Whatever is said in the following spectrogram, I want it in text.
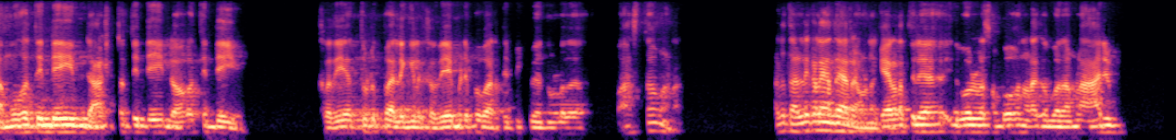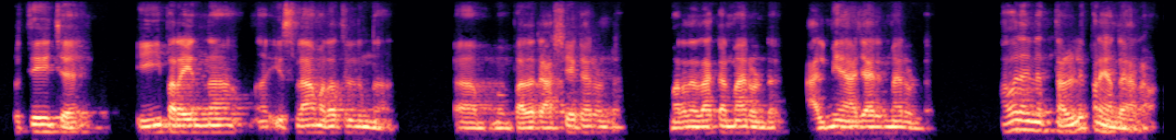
സമൂഹത്തിന്റെയും രാഷ്ട്രത്തിന്റെയും ലോകത്തിന്റെയും ഹൃദയത്തുടുപ്പ് അല്ലെങ്കിൽ ഹൃദയമിടിപ്പ് വർദ്ധിപ്പിക്കും എന്നുള്ളത് വാസ്തവമാണ്. അത് തള്ളിക്കളയാൻ തയ്യാറാവണം. കേരളത്തിൽ ഇതുപോലുള്ള സംഭവം നടക്കുമ്പോൾ നമ്മൾ ആരും പ്രത്യേകിച്ച് ഈ പറയുന്ന ഇസ്ലാം മതത്തിൽ നിന്ന് പല രാഷ്ട്രീയക്കാരുണ്ട് മതനേതാക്കന്മാരുണ്ട് ആത്മീയ ആചാര്യന്മാരുണ്ട്. അവരതിനെ തള്ളിപ്പറയാൻ തയ്യാറാവണം.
